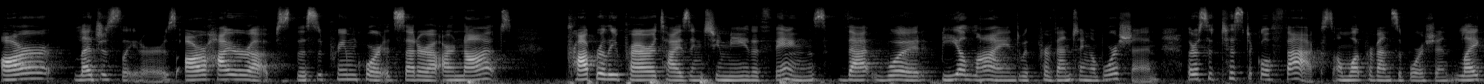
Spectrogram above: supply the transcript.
Our legislators, our higher ups, the Supreme Court, et cetera, are not properly prioritizing to me the things that would be aligned with preventing abortion. There are statistical facts on what prevents abortion, like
